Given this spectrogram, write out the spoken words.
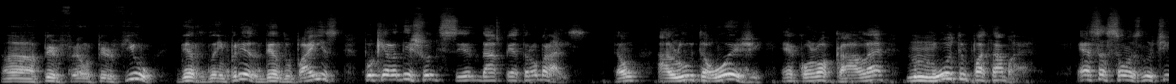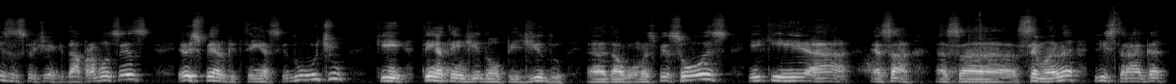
uh, perfil, um perfil dentro da empresa, dentro do país, porque ela deixou de ser da Petrobras. Então, a luta hoje é colocá-la num outro patamar. Essas são as notícias que eu tinha que dar para vocês. Eu espero que tenha sido útil, que tenha atendido ao pedido uh, de algumas pessoas e que uh, essa, essa semana lhes traga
